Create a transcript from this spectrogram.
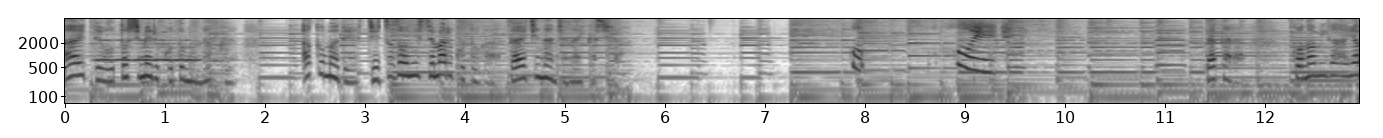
あえて貶めることもなくあくまで実像に迫ることが大事なんじゃないかしら。ははい。だから好みが謝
